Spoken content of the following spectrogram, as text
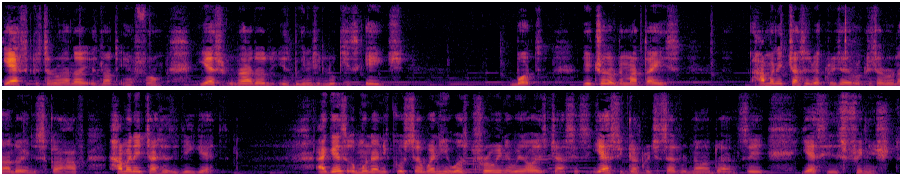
Yes, Cristiano Ronaldo is not in form. Yes, Ronaldo is beginning to look his age. But the truth of the matter is, how many chances were created for Cristiano Ronaldo in the second half? How many chances did he get? Against Omonia Nicosia, when he was throwing away all his chances, yes, you can criticize Ronaldo and say, yes, he's finished.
